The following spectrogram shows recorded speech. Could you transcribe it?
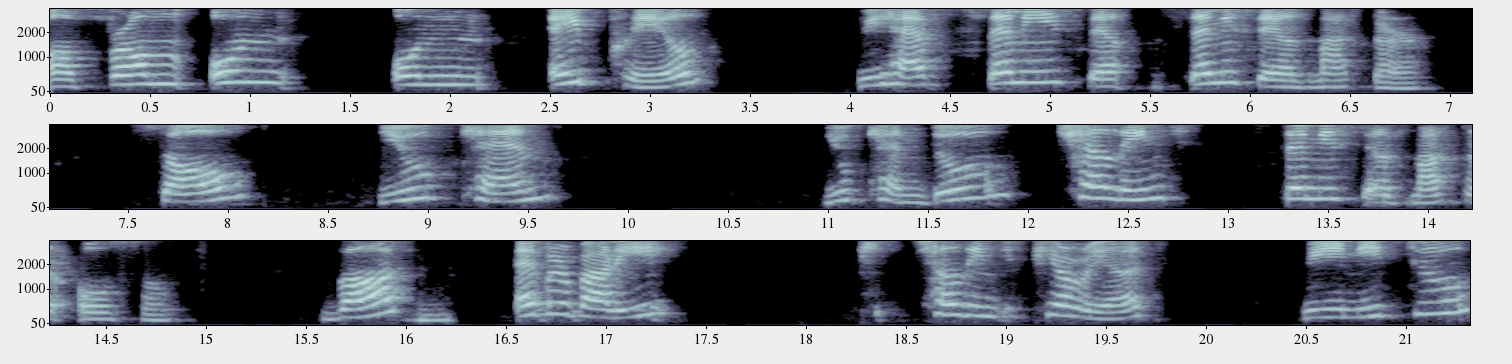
uh, from on on April, we have semi semi sales master. So you can you can do challenge semi-sales master also. But everybody challenge period, we need to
